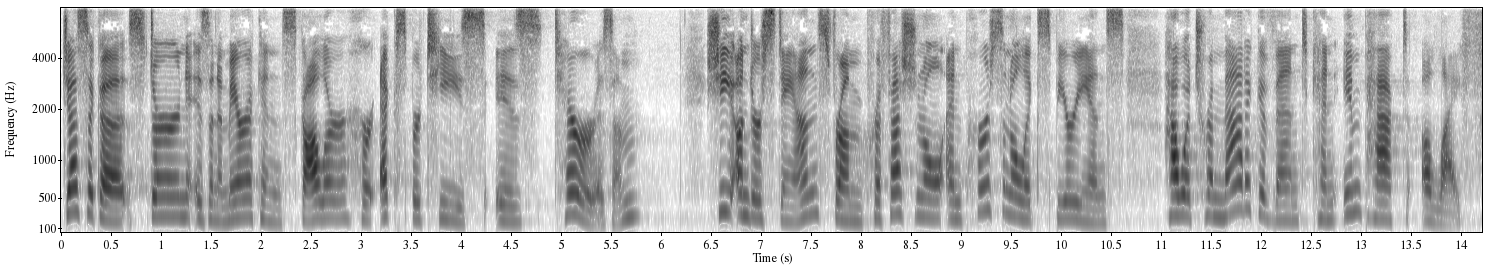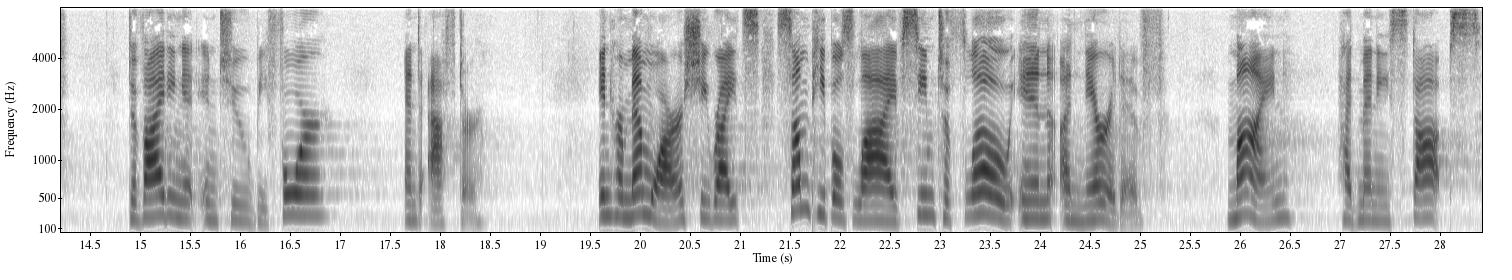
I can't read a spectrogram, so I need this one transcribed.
Jessica Stern is an American scholar. Her expertise is terrorism. She understands from professional and personal experience how a traumatic event can impact a life, dividing it into before and after. In her memoir, she writes Some people's lives seem to flow in a narrative. Mine had many stops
